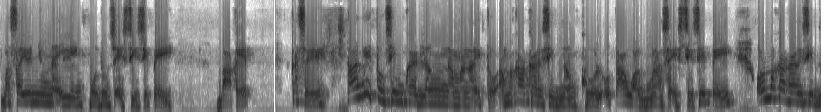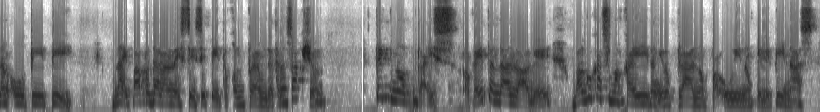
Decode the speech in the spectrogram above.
basta yun yung nailink mo dun sa STC Pay. Bakit? Kasi, tangi itong SIM card lang naman na ito ang makaka-receive ng call o tawag mula sa STC Pay or makaka-receive ng OTP na ipapadala ng STC Pay to confirm the transaction. Take note guys, okay? Tandaan lagi, bago ka sumakay ng eroplano pa uwi ng Pilipinas,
